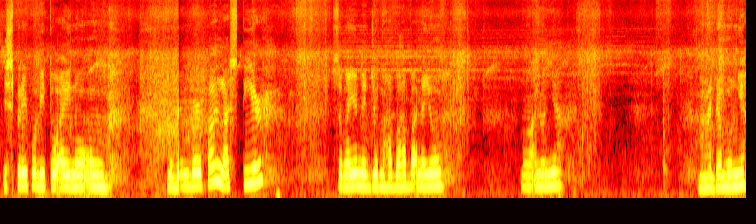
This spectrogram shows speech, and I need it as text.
spray po dito ay noong November pa, last year. So ngayon medyo mahaba-haba na yung mga ano niya. Mga damo niya.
